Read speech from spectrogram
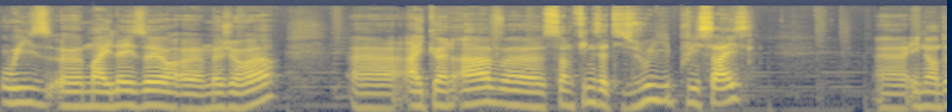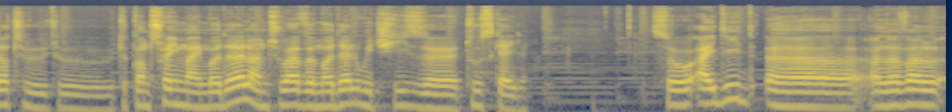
with uh, my laser uh, measurer, uh, I can have uh, something that is really precise uh, in order to, to, to, constrain my model and to have a model which is to scale. So I did a level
